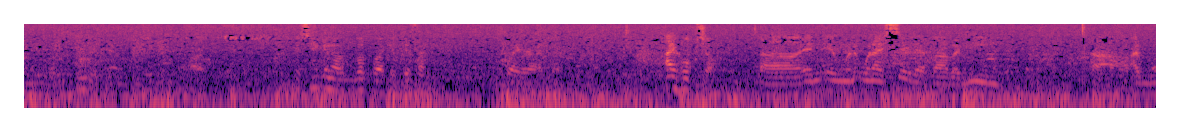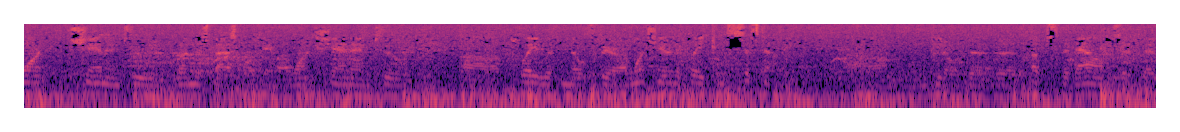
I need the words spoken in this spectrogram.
when you recruited him. Is he going to look like a different player out there? I hope so. Uh, and and when, when I say that, Bob, I mean uh, I want Shannon to run this basketball game. I want Shannon to uh, play with no fear. I want Shannon to play consistently. Um, you know, the, the ups, the downs that, that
